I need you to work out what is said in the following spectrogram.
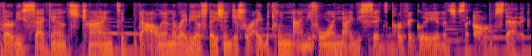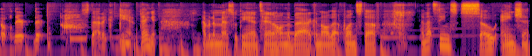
30 seconds trying to dial in the radio station just right between 94 and 96 perfectly and it's just like oh static. Oh they're they're oh, static again. Dang it. Having to mess with the antenna on the back and all that fun stuff. And that seems so ancient.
